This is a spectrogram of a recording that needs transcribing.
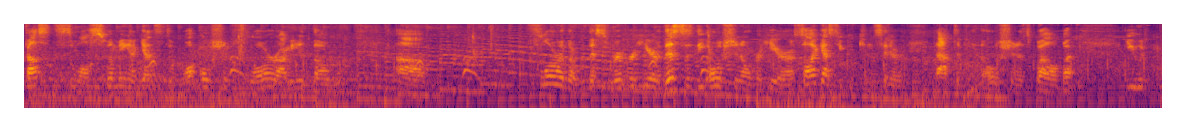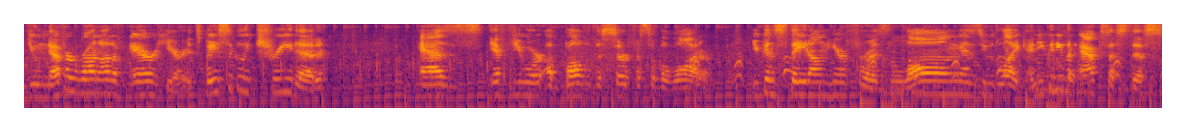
dusts while swimming against the ocean floor. I mean the um, floor of the, this river here. This is the ocean over here, so I guess you could consider that to be the ocean as well. But you you never run out of air here. It's basically treated as if you were above the surface of the water. You can stay down here for as long as you'd like, and you can even access this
